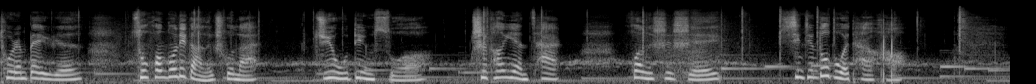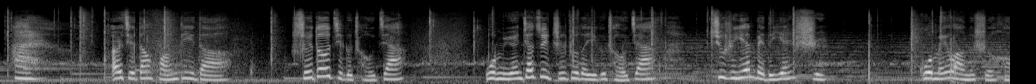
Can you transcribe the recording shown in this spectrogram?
突然被人从皇宫里赶了出来，居无定所，吃糠咽菜，换了是谁，心情都不会太好。唉，而且当皇帝的，谁都有几个仇家，我们袁家最执着的一个仇家，就是燕北的燕氏。国没亡的时候，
